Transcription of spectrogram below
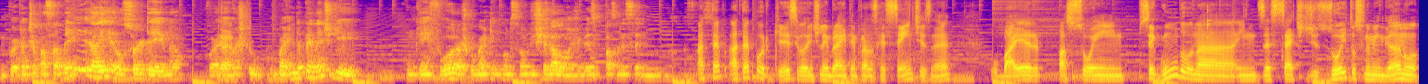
o importante é passar bem e aí é o sorteio, né? É. Eu acho que, o... independente de com quem for, acho que o Bayern tem condição de chegar longe, mesmo passando em segundo. Até, até porque, se a gente lembrar em temporadas recentes, né? O Bayern passou em segundo na, em 17, 18, se não me engano,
